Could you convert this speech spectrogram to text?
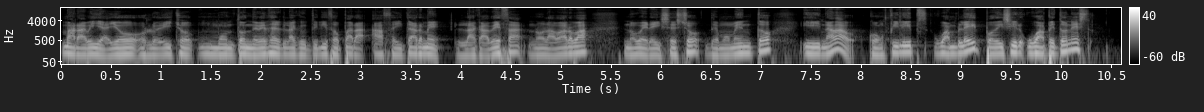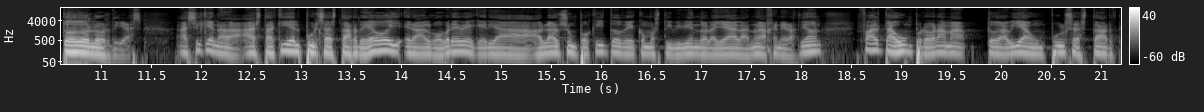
maravilla. Yo os lo he dicho un montón de veces, la que utilizo para afeitarme la cabeza, no la barba. No veréis eso de momento. Y nada, con Philips OneBlade podéis ir guapetones todos los días. Así que nada, hasta aquí el Pulsa Star de hoy. Era algo breve, quería hablaros un poquito de cómo estoy viviendo ya la nueva generación. Falta un programa, todavía un Pulsa Start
